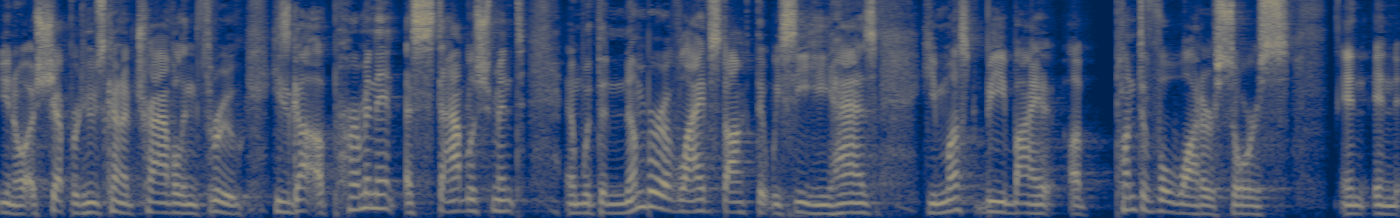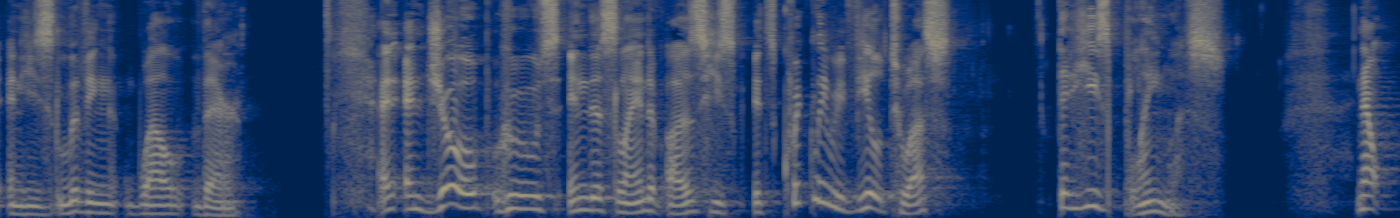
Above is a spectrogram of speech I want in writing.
you know, a shepherd who's kind of traveling through. He's got a permanent establishment, and with the number of livestock that we see he has, he must be by a plentiful water source, and, and, and he's living well there. And, and Job, who's in this land of Uz, he's, it's quickly revealed to us that he's blameless. Now,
